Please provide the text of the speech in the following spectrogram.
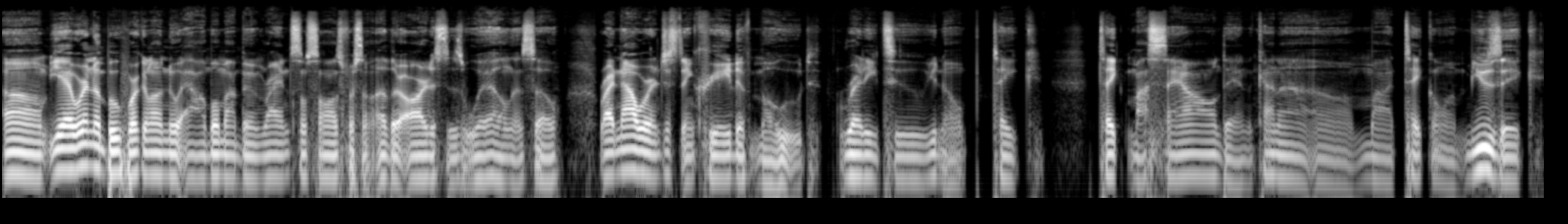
um, yeah, we're in the booth working on a new album. I've been writing some songs for some other artists as well, and so right now we're just in creative mode, ready to you know take take my sound and kind of um, my take on music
